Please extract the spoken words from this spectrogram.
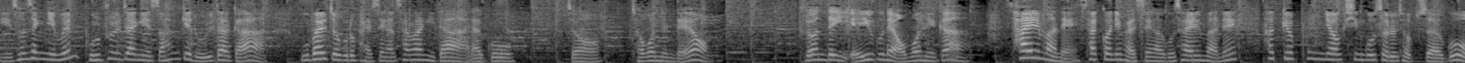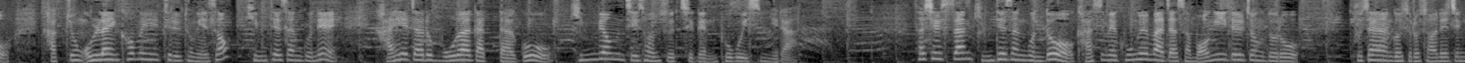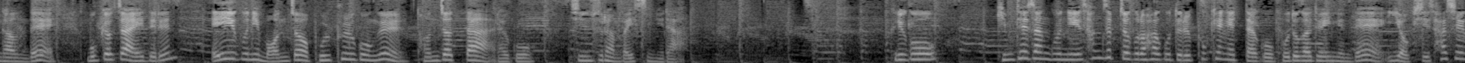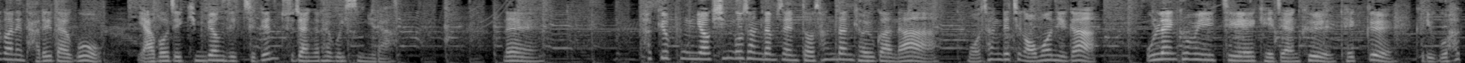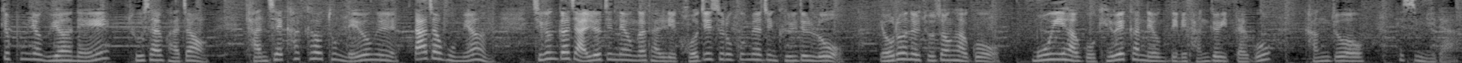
이 선생님은 볼풀장에서 함께 놀다가 우발적으로 발생한 상황이다라고 저 적었는데요. 그런데 이 A군의 어머니가 4일 만에 사건이 발생하고 4일 만에 학교 폭력 신고서를 접수하고 각종 온라인 커뮤니티를 통해서 김태상 군을 가해자로 몰아갔다고 김병지 선수 측은 보고 있습니다. 사실상 김태상 군도 가슴에 공을 맞아서 멍이 들 정도로 부상한 것으로 전해진 가운데 목격자 아이들은 A군이 먼저 볼풀공을 던졌다라고 진술한 바 있습니다. 그리고 김태상 군이 상습적으로 학우들을 폭행했다고 보도가 돼 있는데 이 역시 사실과는 다르다고 이 아버지 김병지 측은 주장을 하고 있습니다. 네. 학교 폭력 신고 상담센터 상담 결과나 뭐 상대층 어머니가 온라인 커뮤니티에 게재한 글, 댓글, 그리고 학교 폭력 위원회의 조사 과정, 단체 카카오톡 내용을 따져보면 지금까지 알려진 내용과 달리 거짓으로 꾸며진 글들로 여론을 조성하고 모의하고 계획한 내용들이 담겨 있다고 강조했습니다.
